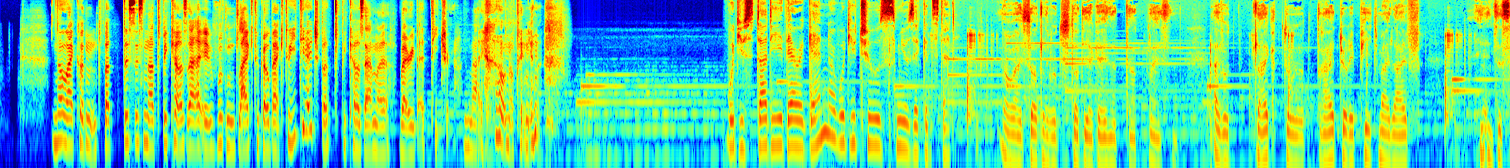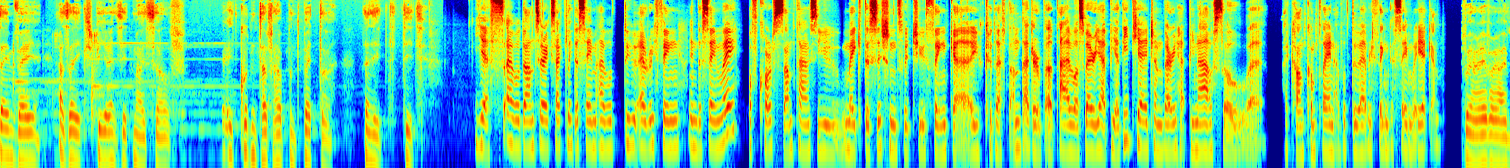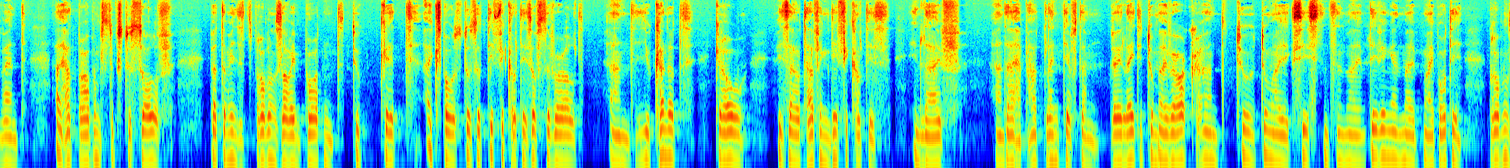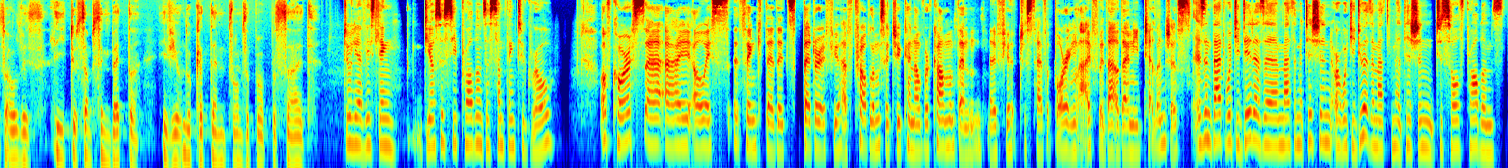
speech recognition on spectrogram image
No, I couldn't, but this is not because I wouldn't like to go back to ETH, but because I'm a very bad teacher, in my own opinion. Would you study there again or would you choose music instead? No, I certainly would study again at that place. And I would like to try to repeat my life in, in the same way as I experienced it myself. It couldn't have happened better than it did. Yes, I would answer exactly the same. I would do everything in the same way. Of course, sometimes you make decisions which you think uh, you could have done better, but I was very happy at ETH. I'm very happy now, so uh, I can't complain. I would do everything the same way again. Wherever I went, I had problems to, to solve, but I mean, the problems are important to get exposed to the difficulties of the world, and you cannot grow without having difficulties in life. And I have had plenty of them related to my work and to, to my existence and my living and my, my body. Problems always lead to something better if you look at them from the proper side. Julia Wiesling, do you also see problems as something to grow? Of course, uh, I always think that it's better if you have problems which you can overcome than if you just have a boring life without any challenges. Isn't that what you did as a mathematician or what you do as a mathematician to solve problems?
